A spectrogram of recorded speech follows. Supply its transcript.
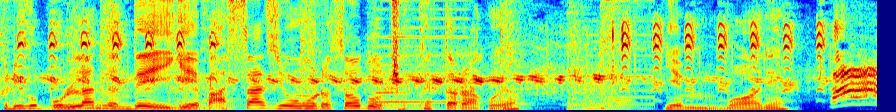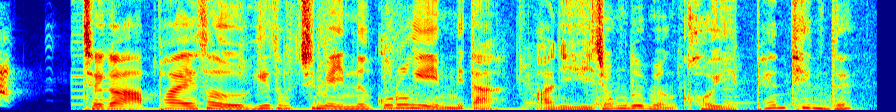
그리고 몰랐는데 이게 마사지용으로 써도 좋겠더라고요. 얘 뭐하냐? 제가 아파해서 의기소침해 있는 꾸릉이입니다. 아니 이 정도면 거의 팬티인데?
